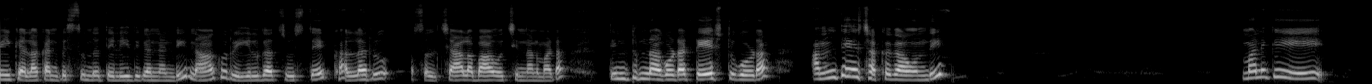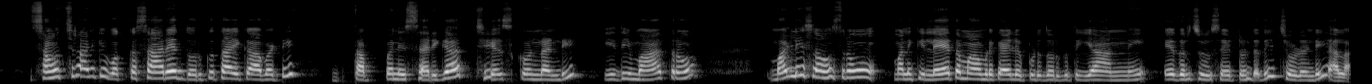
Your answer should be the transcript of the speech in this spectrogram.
మీకు ఎలా కనిపిస్తుందో తెలియదు కానండి. నాకు రియల్గా చూస్తే కలరు అసలు చాలా బాగా వచ్చిందనమాట. తింటున్నా కూడా టేస్ట్ కూడా అంతే చక్కగా ఉంది. మనకి సంవత్సరానికి ఒక్కసారే దొరుకుతాయి కాబట్టి తప్పనిసరిగా చేసుకోండి ఇది మాత్రం మళ్ళీ సంవత్సరం మనకి లేత మామిడికాయలు ఎప్పుడు దొరుకుతాయా అని ఎదురు చూసేట్టుంటుంది. చూడండి అలా.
